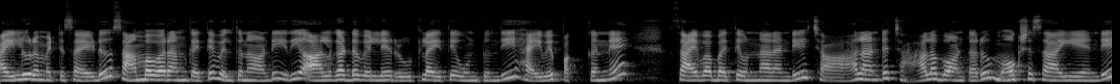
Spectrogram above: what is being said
ఐలూరమెట్టి సైడ్ సాంబవరంకి అయితే వెళ్తున్నామండి. ఇది ఆలుగడ్డ వెళ్ళే రూట్లో అయితే ఉంటుంది. హైవే పక్కనే సాయిబాబా అయితే ఉన్నారండి. చాలా అంటే చాలా బాగుంటారు. మోక్ష సాయి అండి.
